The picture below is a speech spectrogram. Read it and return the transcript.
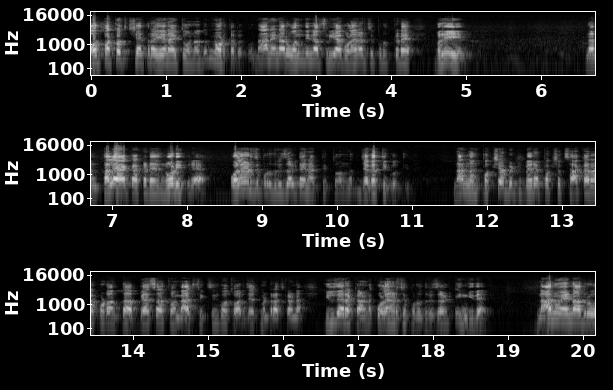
ಅವ್ರ ಪಕ್ಕದ ಕ್ಷೇತ್ರ ಏನಾಯ್ತು ಅನ್ನೋದು ನೋಡ್ಕೋಬೇಕು. ನಾನೇನಾದ್ರು ಒಂದಿನ ಫ್ರೀಯಾಗಿ ಒಳನರಸೀಪುರದ ಕಡೆ ಬರೀ ನನ್ನ ತಲೆ ಹಾಕ ಕಡೆ ನೋಡಿದ್ರೆ ಒಳನರಸೀಪುರದ ರಿಸಲ್ಟ್ ಏನಾಗ್ತಿತ್ತು ಅನ್ನೋದು ಜಗತ್ತಿಗೆ ಗೊತ್ತಿದೆ. ನಾನು ನನ್ನ ಪಕ್ಷ ಬಿಟ್ಟು ಬೇರೆ ಪಕ್ಷಕ್ಕೆ ಸಹಕಾರ ಕೊಡೋಂಥ ಅಭ್ಯಾಸ ಅಥವಾ ಮ್ಯಾಚ್ ಫಿಕ್ಸಿಂಗು ಅಥವಾ ಅಡ್ಜಸ್ಟ್ಮೆಂಟ್ ರಾಜಕಾರಣ ಇಲ್ಲದೇ ಇರೋ ಕಾರಣಕ್ಕೆ ಒಳನರಸೀಪುರದ ರಿಸಲ್ಟ್ ಹಿಂಗಿದೆ. ನಾನು ಏನಾದರೂ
